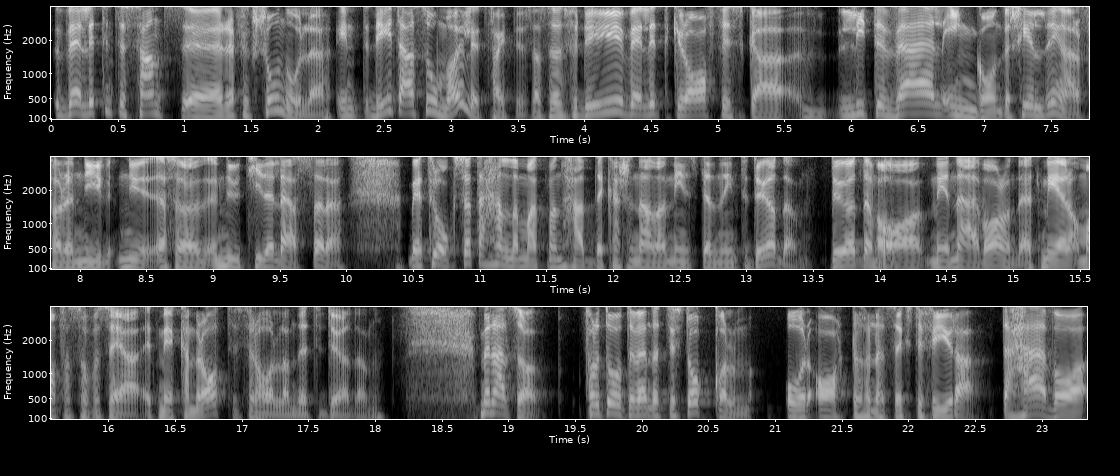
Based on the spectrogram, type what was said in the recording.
väldigt intressant eh, reflektion, Olle. Det är inte alls omöjligt faktiskt. Alltså, för det är ju väldigt grafiska, lite väl ingående skildringar för en, ny, ny, alltså, en nutida läsare. Men jag tror också att det handlar om att man hade kanske en annan inställning till döden. Döden ja. var mer närvarande, ett mer, om man får så får säga, ett mer kamratligt förhållande till döden. Men alltså, för att återvända till Stockholm år 1864. Det här var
